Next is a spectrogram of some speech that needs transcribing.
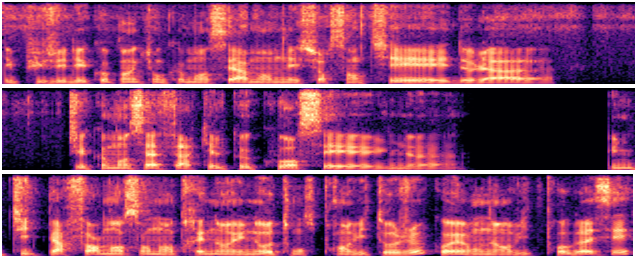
Et puis, j'ai des copains qui ont commencé à m'emmener sur sentier. Et de là, euh, j'ai commencé à faire quelques courses et une, euh, une petite performance en entraînant une autre, on se prend vite au jeu, quoi. On a envie de progresser.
